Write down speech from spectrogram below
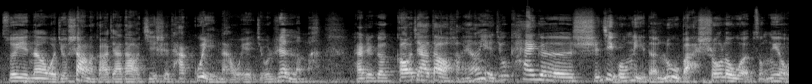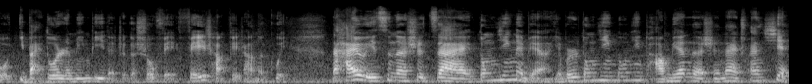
所以呢，我就上了高架道，即使它贵，那我也就认了嘛。它这个高架道好像也就开个十几公里的路吧，收了我总有一百多人民币的这个收费，非常非常的贵。那还有一次呢，是在东京那边啊，也不是东京，东京旁边的是奈川县。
